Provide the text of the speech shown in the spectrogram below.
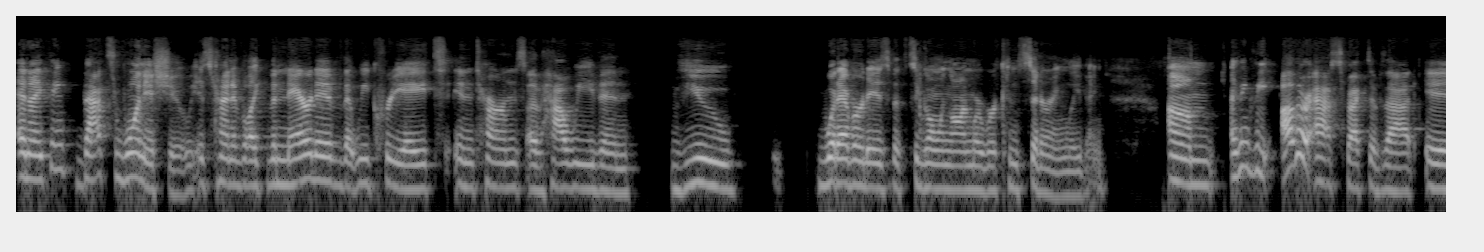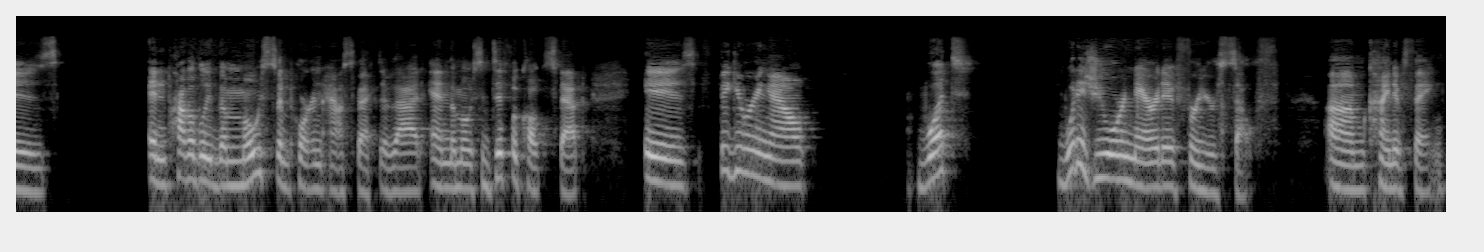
and I think that's one issue is kind of like the narrative that we create in terms of how we even view whatever it is that's going on where we're considering leaving. Um, I think the other aspect of that is and probably the most important aspect of that and the most difficult step is figuring out what what is your narrative for yourself um, kind of thing?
